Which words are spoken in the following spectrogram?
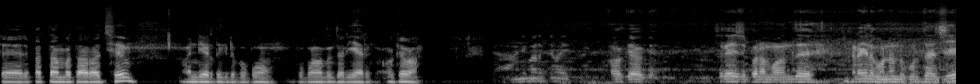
சரி பத்து ஐம்பத்தாறு ஆச்சு. வண்டி எடுத்துக்கிட்டு இப்போ போவோம். இப்போ போனால் தான் சரியாக இருக்கும். ஓகேவா ஓகே ஓகே சுரேஷ் இப்போ நம்ம வந்து கடையில் கொண்டு வந்து கொடுத்தாச்சு.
